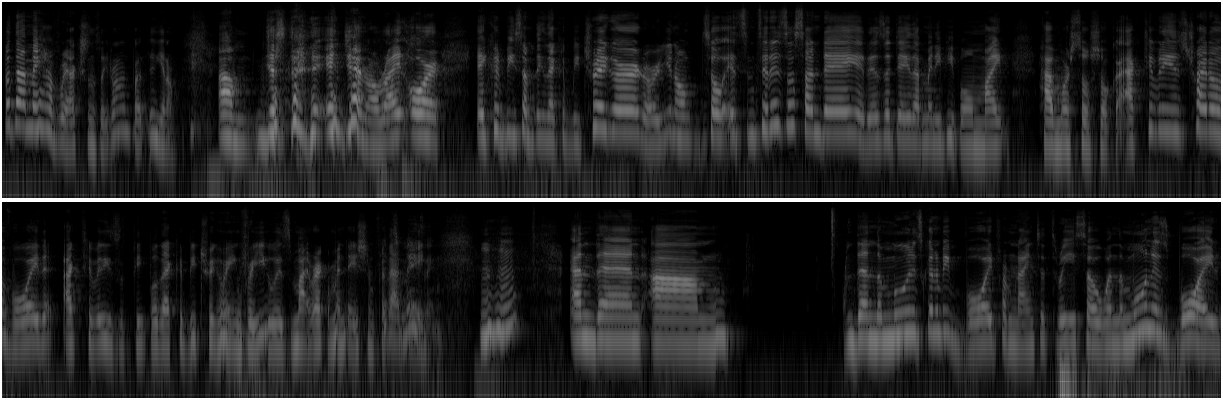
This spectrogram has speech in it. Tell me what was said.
but that may have reactions later on but you know um just in general right or it could be something that could be triggered or you know so it's since it is a sunday it is a day that many people might have more social activities try to avoid activities with people that could be triggering for you is my recommendation for That's that day amazing. Mm-hmm. And then um then the moon is going to be void from 9 to 3 so when the moon is void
